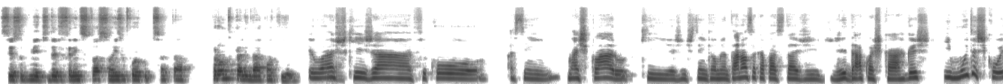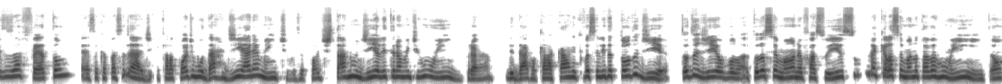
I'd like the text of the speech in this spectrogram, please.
ser submetido a diferentes situações e o corpo precisa estar pronto para lidar com aquilo. Eu acho que já ficou assim, mais claro que a gente tem que aumentar nossa capacidade de, lidar com as cargas e muitas coisas afetam essa capacidade, que ela pode mudar diariamente. Você pode estar num dia literalmente ruim para lidar com aquela carga que você lida todo dia. Todo dia eu vou lá, toda semana eu faço isso, naquela semana eu estava ruim, então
